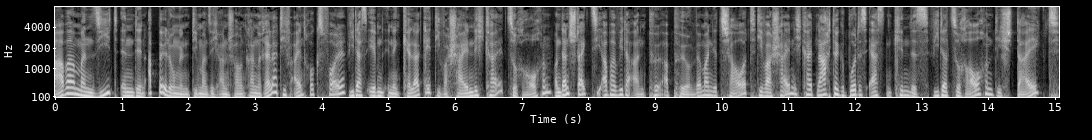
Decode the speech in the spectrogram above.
aber man sieht in den Abbildungen, die man sich anschauen kann, relativ eindrucksvoll, wie das eben in den Keller geht, die Wahrscheinlichkeit zu rauchen. Und dann steigt sie aber wieder an, peu à peu. Und wenn man jetzt schaut, die Wahrscheinlichkeit nach der Geburt des ersten Kindes wieder zu rauchen, die steigt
